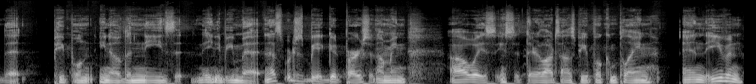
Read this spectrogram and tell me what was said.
that people, you know, the needs that need to be met. And that's where just be a good person. I mean, I always sit there. A lot of times people complain, and even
